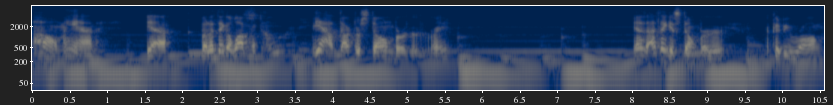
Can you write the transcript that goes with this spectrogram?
Oh, oh man. Yeah, but I think a lot more. Stone, think. Yeah, Dr. Stoneberger, right? Yeah, I think it's Stoneberger. I could be wrong.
